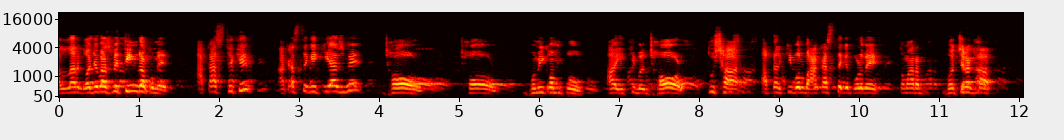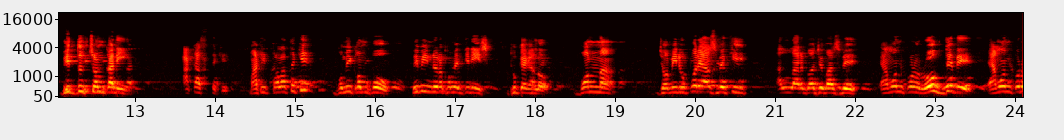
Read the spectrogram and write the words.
আল্লাহর গজব আসবে তিন রকমের। আকাশ থেকে আকাশ থেকে কি আসবে? ঝড় ঝড়, ভূমিকম্প, আর কি বল, ঝড়, তুষার। আপনার কি বলব, আকাশ থেকে পড়বে তোমার বজ্রাঘাত বিদ্যুৎ চমকানি আকাশ থেকে, মাটির তলা থেকে ভূমিকম্প, বিভিন্ন রকমের জিনিস ঢুকে গেল। বন্যা, জমির উপরে আসবে কি? আল্লাহর গজব আসবে। এমন কোন রোগ দেবে, এমন কোন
